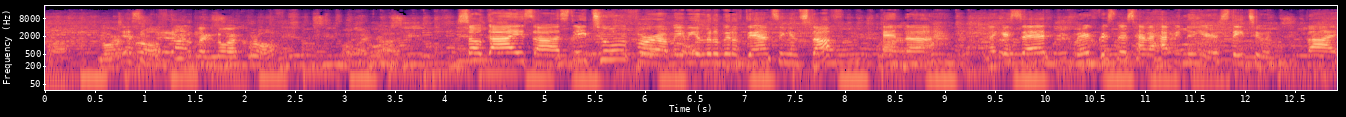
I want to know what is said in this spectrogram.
Croft. Laura Jesse, Croft. put it You on. look like Laura Croft. Oh my god. So guys, uh, stay tuned for uh, maybe a little bit of dancing and stuff. And uh, like I said, Merry Christmas, have a Happy New Year. Stay tuned. Bye.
